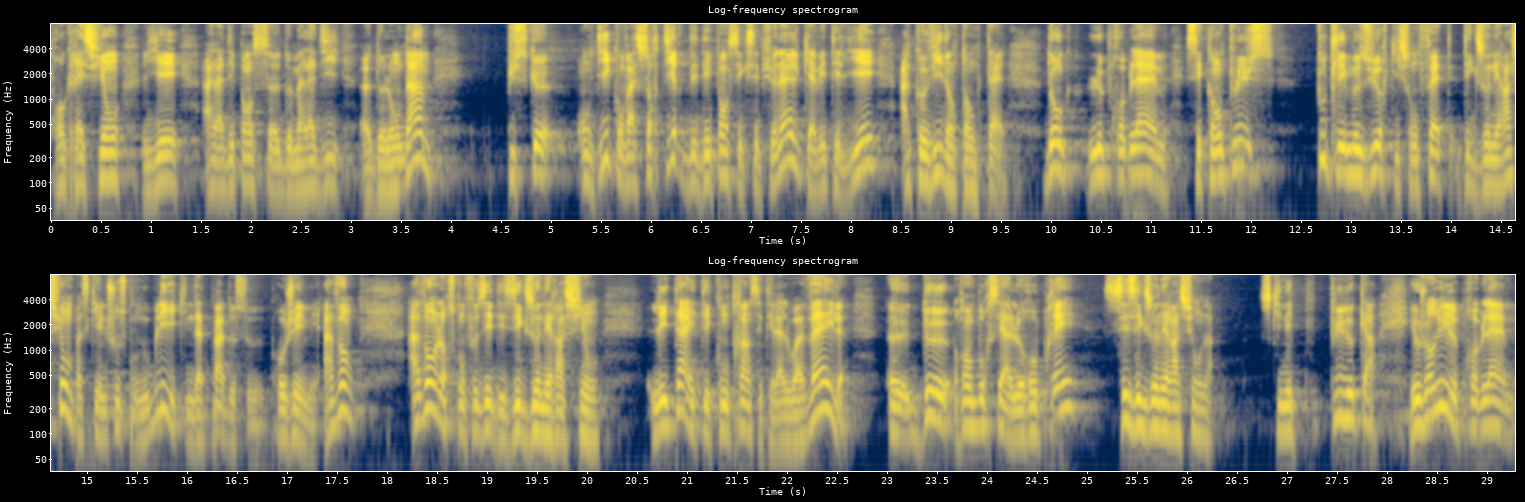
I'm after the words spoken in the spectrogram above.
progression liée à la dépense de maladie euh, de l'ONDAM, puisque on dit qu'on va sortir des dépenses exceptionnelles qui avaient été liées à Covid en tant que tel. Donc le problème, c'est qu'en plus, toutes les mesures qui sont faites d'exonération, parce qu'il y a une chose qu'on oublie et qui ne date pas de ce projet, mais avant, avant, lorsqu'on faisait des exonérations, l'État était contraint, c'était la loi Veil, euh, de rembourser à l'euro près ces exonérations-là, ce qui n'est plus le cas. Et aujourd'hui, le problème,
